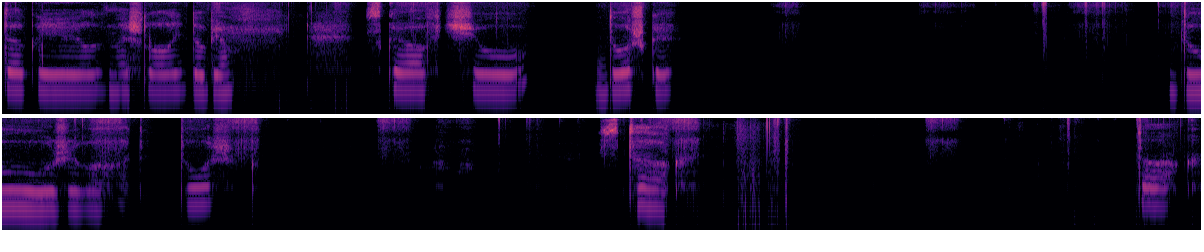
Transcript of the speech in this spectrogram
так я знайшла добре. Скрафчу дошки. Дуже багато дошок. Так. Так.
